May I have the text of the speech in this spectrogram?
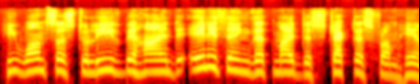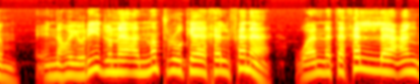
He wants us to leave behind anything that might distract us from Him. إنه يريدنا أن نترك خلفنا وأن نتخلى عن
